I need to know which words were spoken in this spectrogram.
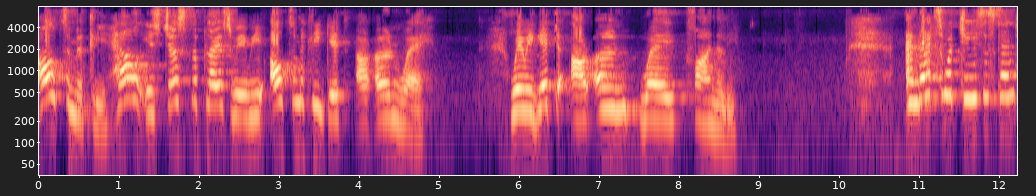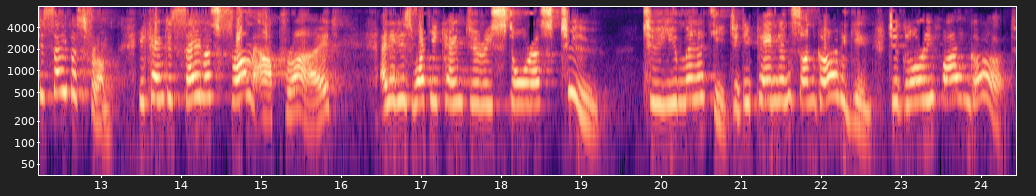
ultimately, hell is just the place where we ultimately get our own way, where we get our own way finally. And that's what Jesus came to save us from. He came to save us from our pride, and it is what He came to restore us to to humility, to dependence on God again, to glorifying God.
